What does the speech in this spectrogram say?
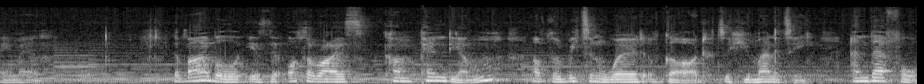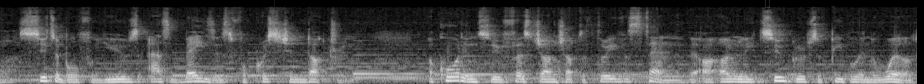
Amen. The Bible is the authorized compendium of the written word of God to humanity, and therefore suitable for use as basis for Christian doctrine. According to 1 John chapter 3 verse 10, there are only two groups of people in the world,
